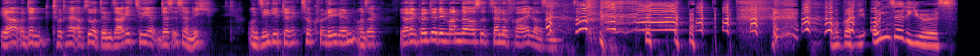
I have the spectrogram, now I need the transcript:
Ja, und dann total absurd. Dann sage ich zu ihr, das ist er nicht. Und sie geht direkt zur Kollegin und sagt, ja, dann könnt ihr den Mann da aus der Zelle freilassen. Oh Gott, wie unseriös.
